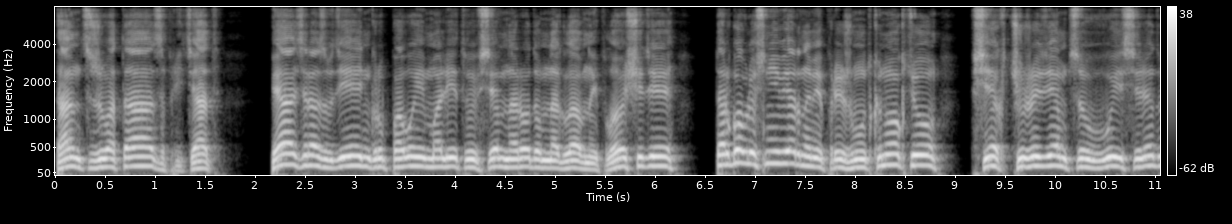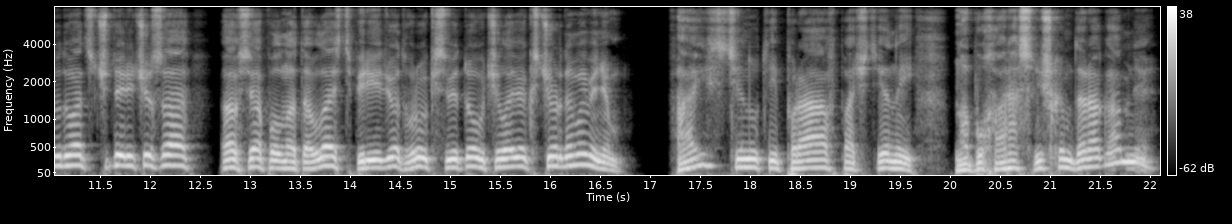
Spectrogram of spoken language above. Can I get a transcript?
танцы живота запретят, пять раз в день групповые молитвы всем народам на главной площади, торговлю с неверными прижмут к ногтю, всех чужеземцев выселят в 24 часа, а вся полнота власти перейдет в руки святого человека с черным именем. Поистину ты прав, почтенный, но Бухара слишком дорога мне.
